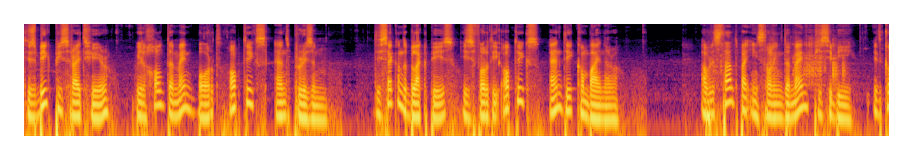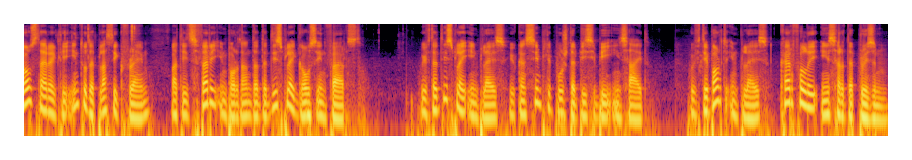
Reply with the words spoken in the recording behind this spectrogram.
This big piece right here will hold the main board, optics and prism. The second black piece is for the optics and the combiner. I will start by installing the main PCB. It goes directly into the plastic frame but it's very important that the display goes in first. With the display in place, you can simply push the PCB inside. With the board in place, carefully insert the prism.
